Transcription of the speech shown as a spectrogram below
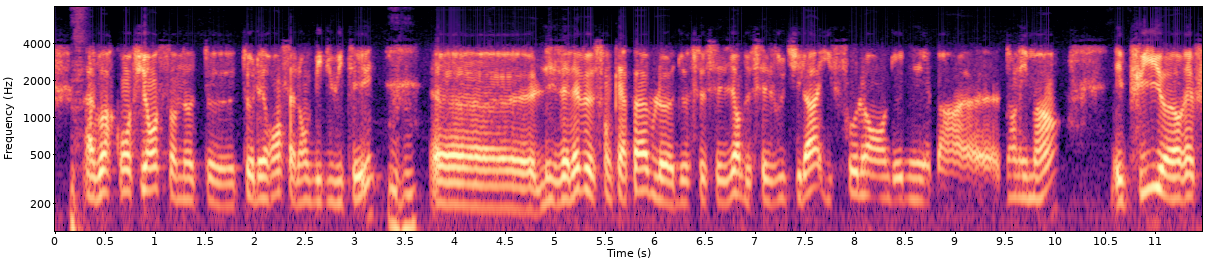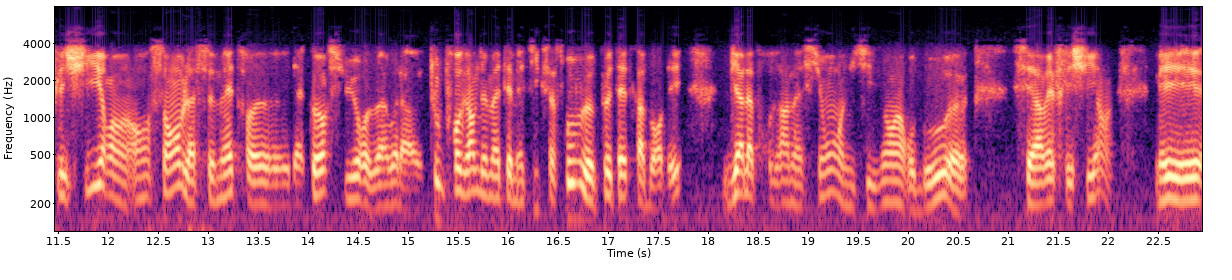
avoir confiance en notre euh, tolérance à l'ambiguïté. Mhm. Euh, les élèves sont capables de se saisir de ces outils-là. Il faut leur en donner ben, dans les mains et puis réfléchir ensemble à se mettre d'accord sur ben, voilà tout le programme de mathématiques. Ça se trouve peut être abordé via la programmation en utilisant un robot c'est à réfléchir. Mais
